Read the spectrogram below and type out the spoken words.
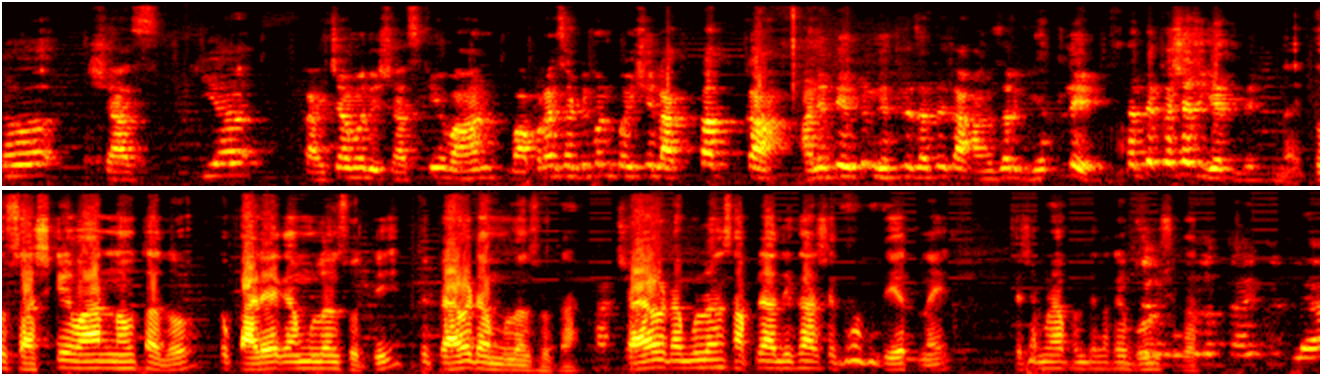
तर शासकीय कायच्यामध्ये शासकीय वाहन वापरायसाठी पण पैसे लागतात का? आणि ते इथून घेतले जाते का? जर घेतले तर ते कशाचे घेतले? नाही तो शासकीय वाहन नव्हता तो. तो कार्डियक अँब्युलन्स होती. ती प्रायव्हेट अँब्युलन्स होता. प्रायव्हेट अँब्युलन्स आपल्या अधिकार क्षेत्रामध्ये येत नाही. त्याच्यामुळे आपण त्याला काही बोलू शकत आपल्या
